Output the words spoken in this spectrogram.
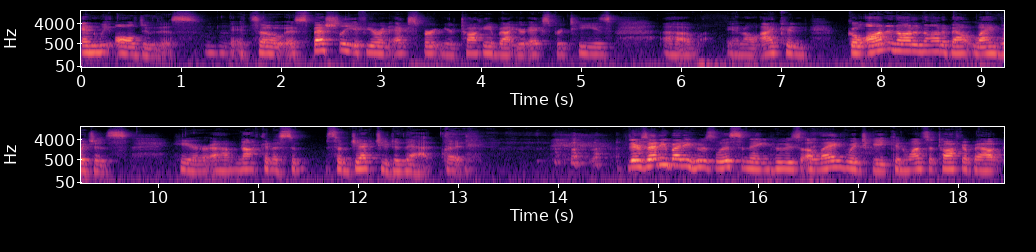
And we all do this. So, especially if you're an expert and you're talking about your expertise, uh, you know, I could go on and on and on about languages here. I'm not going to sub- subject you to that, but if there's anybody who's listening who's a language geek and wants to talk about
